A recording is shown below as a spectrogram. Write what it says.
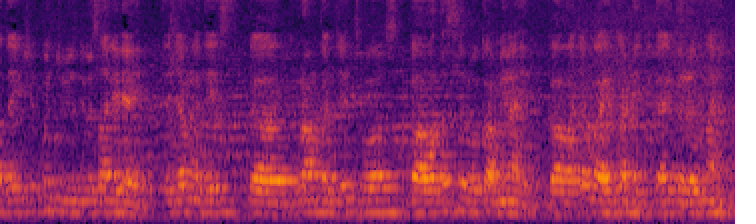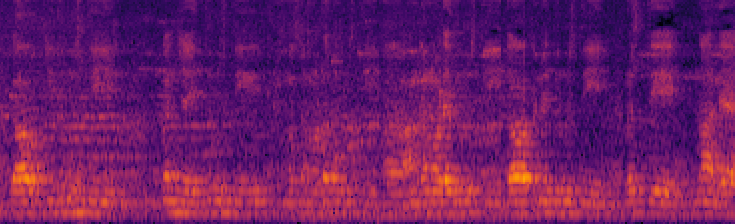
आता एकशे पंचवीस दिवस आलेले आहेत. त्याच्यामध्ये ग्रामपंचायत व गावातच सर्व कामे आहेत. गावाच्या बाहेर जाण्याची काही गरज नाही. गावाची दुरुस्ती पंचायत दुरुस्ती मसनवाडा दुरुस्ती अंगणवाड्या दुरुस्ती दवाखाने दुरुस्ती रस्ते नाल्या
